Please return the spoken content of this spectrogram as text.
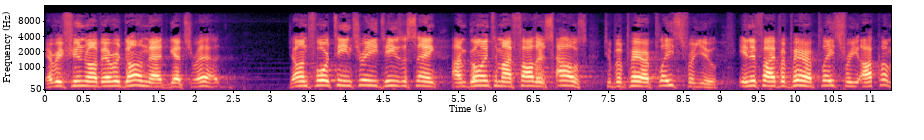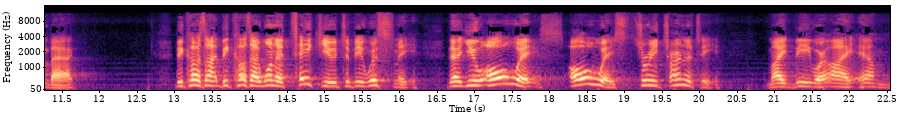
Every funeral I've ever done that gets read. John 14, 3, Jesus saying, I'm going to my Father's house to prepare a place for you. And if I prepare a place for you, I'll come back. Because I, because I want to take you to be with me. That you always, always, through eternity, might be where I am.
